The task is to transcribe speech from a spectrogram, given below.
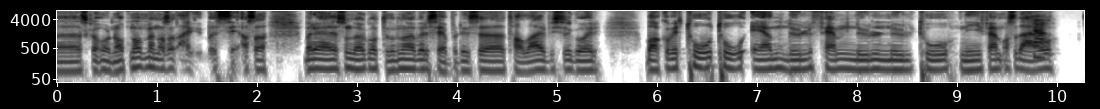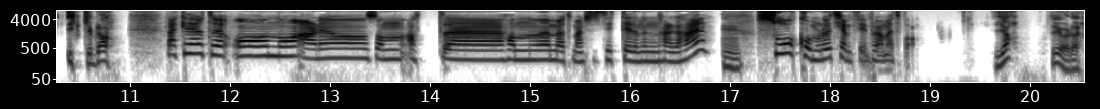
eh, skal ordne opp nå. Men altså, herregud, bare se, altså, bare som du har gått gjennom, bare se på disse tallene her. Hvis du går bakover 2, 2, 1, 0, 5, 0, 0, 2, 9, 5 Altså, det er jo ikke bra. Det er ikke det, vet du. Og nå er det jo sånn at uh, han møter Manchester City denne helga her. Mm. Så kommer det jo et kjempefint program etterpå. Ja, det gjør det.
